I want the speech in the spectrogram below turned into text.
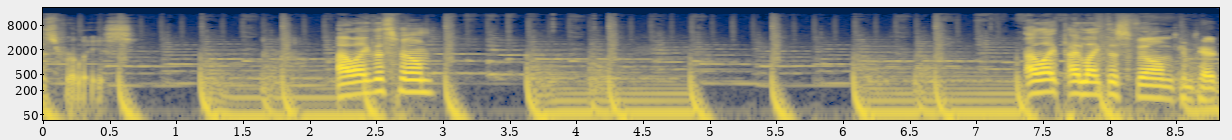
This release? I like this film. I like I like this film compared.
